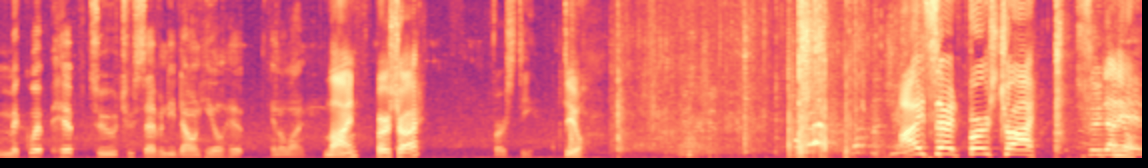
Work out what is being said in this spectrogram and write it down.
McWhip hip to 270 downhill hip in a line. Line, first try? First tee. Deal. I said first try. She said downhill.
